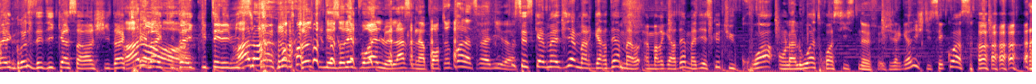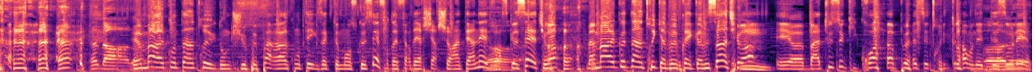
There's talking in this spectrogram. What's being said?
T'as une grosse dédicace à Rachida Ah qui est là, qui doit écouter l'émission. Ah je suis désolé pour elle, mais là, c'est n'importe quoi, dit là. C'est ce qu'elle m'a dit, elle m'a regardé, elle m'a regardé, elle m'a dit est-ce que tu crois en la loi 369 J'ai regardé, je dis c'est quoi ça? Non, Et Elle m'a raconté un truc, donc je peux pas raconter exactement ce que c'est. Faudrait faire des recherches sur internet, Oh. voir ce que c'est, tu vois. Mais elle m'a raconté un truc à peu près comme ça, tu vois. Hmm. Et euh, bah tous ceux qui croient un peu à ces trucs-là, on est Oh, désolé.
